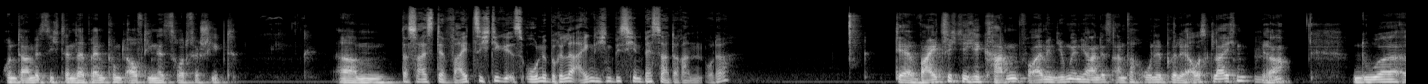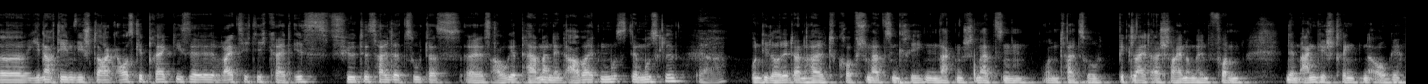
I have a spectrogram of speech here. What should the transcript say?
und damit sich dann der Brennpunkt auf die Netzhaut verschiebt. Ähm, das heißt, der Weitsichtige ist ohne Brille eigentlich ein bisschen besser dran, oder? Der Weitsichtige kann vor allem in jungen Jahren das einfach ohne Brille ausgleichen, mhm. ja. Nur äh, je nachdem, wie stark ausgeprägt diese Weitsichtigkeit ist, führt es halt dazu, dass äh, das Auge permanent arbeiten muss, der Muskel. Ja und die Leute dann halt Kopfschmerzen kriegen, Nackenschmerzen und halt so Begleiterscheinungen von einem angestrengten Auge.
